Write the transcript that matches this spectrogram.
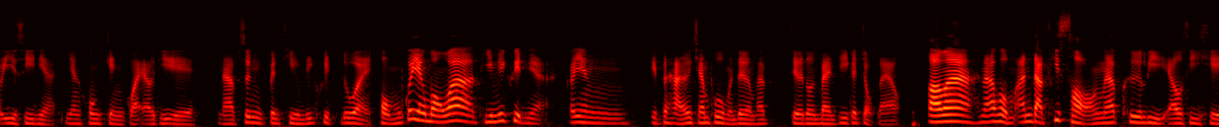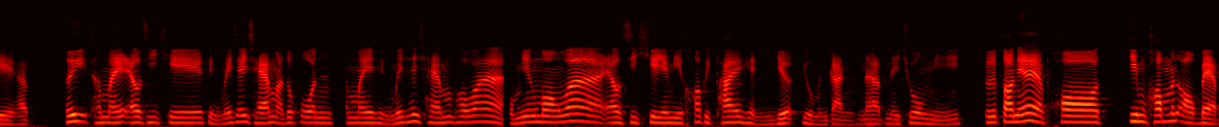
LEC เนี่ยยังคงเก่งกว่า LTA นะครับซึ่งเป็นทีม Liquid ด้วย ผมก็ยังมองว่าทีม Liquid เนี่ยก็ยังติดปัญหาเรื่องแชมพูเหมือนเดิมครับ เจอโดนแบนจี้ก็จบแล้ว ต่อมานะครับผมอันดับที่2นะครับคือลีก LCK ครับ เฮ้ยทำไม LCK ถึงไม่ใช่แชมป์อะทุกคนทำไมถึงไม่ใช่แชมป์เพราะว่าผมยังมองว่า LCK ยังมีข้อผิดพลาดให้เห็นเยอะอยู่เหมือนกันนะครับในช่วงนี้ คือตอนนี้เนี่ยพอทีมคอมมันออกแบบ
